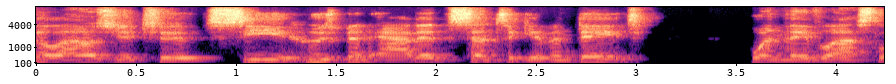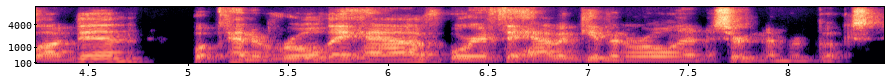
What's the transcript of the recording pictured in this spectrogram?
allows you to see who's been added since a given date, when they've last logged in, what kind of role they have, or if they have a given role in a certain number of books.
